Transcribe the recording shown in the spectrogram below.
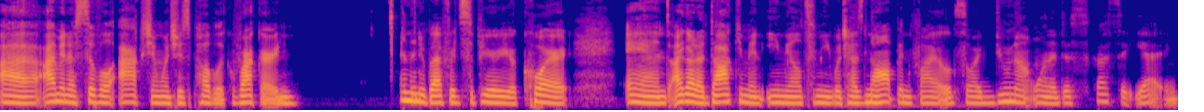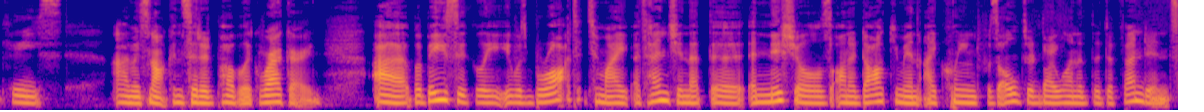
uh, I'm in a civil action, which is public record in the New Bedford Superior Court and I got a document emailed to me which has not been filed, so I do not want to discuss it yet in case um, it's not considered public record. Uh, but basically, it was brought to my attention that the initials on a document I claimed was altered by one of the defendants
